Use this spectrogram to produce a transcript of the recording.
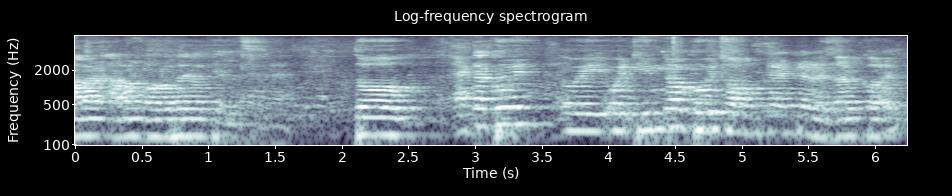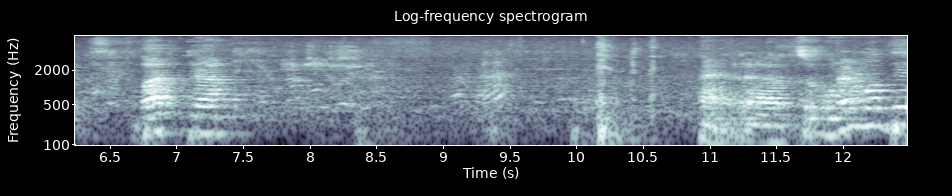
আমার আমার বড় ভাইও খেলেছে হ্যাঁ। তো একটা খুবই, ওই ওই টিমটাও খুবই চমৎকার একটা রেজাল্ট করে। বাট হ্যাঁ সো ওনার মধ্যে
